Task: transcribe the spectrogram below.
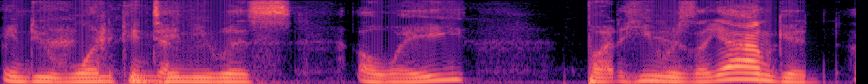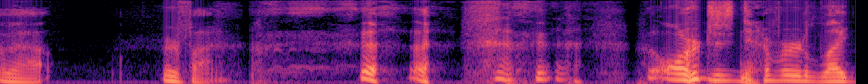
and do one continuous away. But he was like, "Yeah, I'm good. I'm out. We're fine." or just never like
